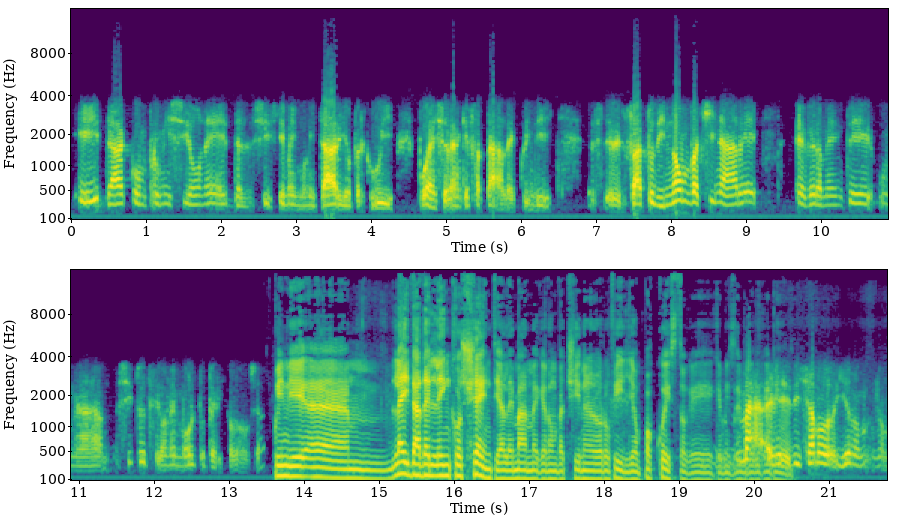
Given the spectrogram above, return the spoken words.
e da compromissione del sistema immunitario, per cui può essere anche fatale. Quindi eh, il fatto di non vaccinare è veramente una situazione molto pericolosa. Quindi ehm, lei dà delle incoscienti alle mamme che non vaccinano i loro figli, è un po' questo che, che mi sembra Ma, di eh, diciamo, io non, non,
